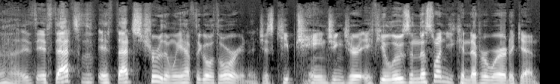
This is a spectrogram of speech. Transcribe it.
Uh, if, if that's the, if that's true, then we have to go with Oregon and just keep changing. Your, if you lose in this one, you can never wear it again.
